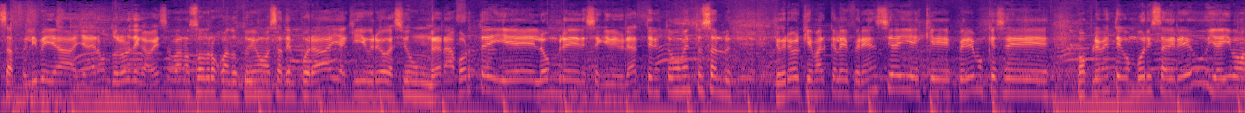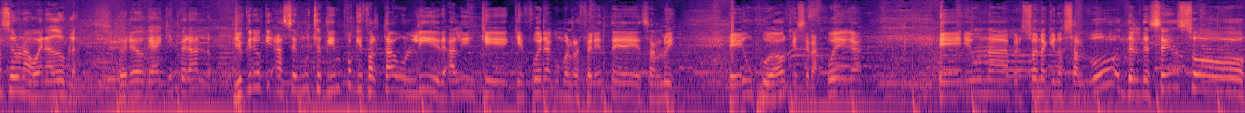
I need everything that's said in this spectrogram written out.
San Felipe ya, era un dolor de cabeza para nosotros cuando estuvimos esa temporada y aquí yo creo que ha sido un gran aporte y es el hombre desequilibrante en este momento en San Luis. Yo creo el que marca la diferencia y es que esperemos que se complemente con Boris Agrego y ahí vamos a hacer una buena dupla. Yo creo que hay que esperarlo. Yo creo que hace mucho tiempo que faltaba un líder, alguien que, que fuera como el referente de San Luis. Eh, un jugador que se la juega. Eh, es una persona que nos salvó del descenso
